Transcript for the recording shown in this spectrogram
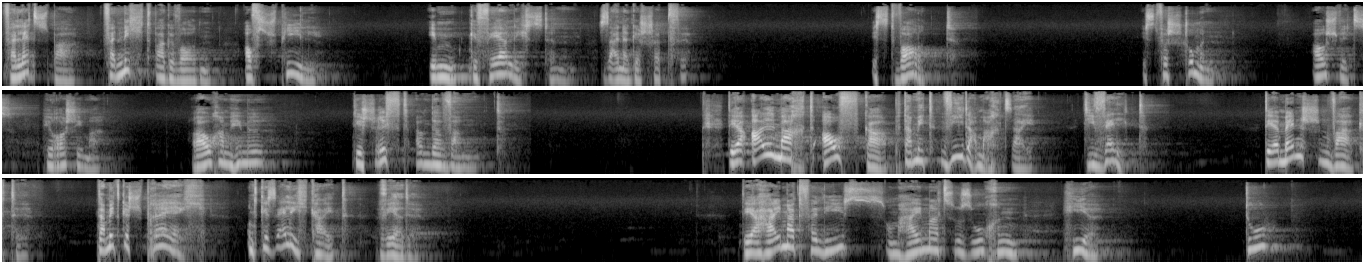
verletzbar, vernichtbar geworden aufs Spiel im gefährlichsten seiner Geschöpfe. Ist Wort, ist Verstummen. Auschwitz, Hiroshima, Rauch am Himmel, die Schrift an der Wand. der Allmacht aufgab, damit Wiedermacht sei, die Welt, der Menschen wagte, damit Gespräch und Geselligkeit werde. Der Heimat verließ, um Heimat zu suchen, hier. Du,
